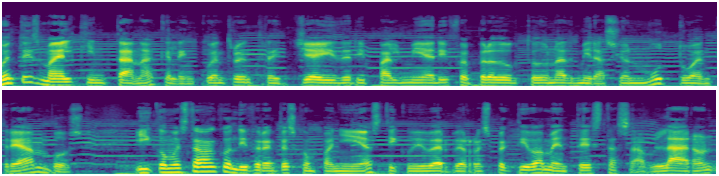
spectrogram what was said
Cuenta Ismael Quintana que el encuentro entre Jader y Palmieri fue producto de una admiración mutua entre ambos, y como estaban con diferentes compañías, Tico y Verbe respectivamente, estas hablaron,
